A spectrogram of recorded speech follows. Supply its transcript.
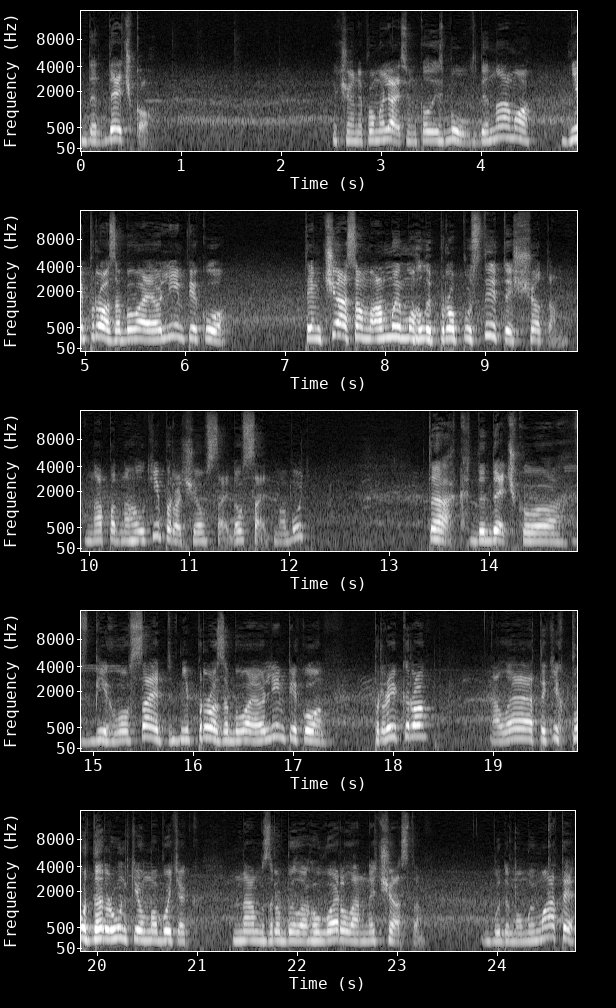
Дедечко. Якщо я не помиляюсь, він колись був в Динамо. Дніпро забиває Олімпіку. Тим часом, а ми могли пропустити, що там? Напад на голкіпера чи офсайд? Офсайд, мабуть. Так, Дедечко вбіг в офсайд. Дніпро забиває Олімпіку. Прикро. Але таких подарунків, мабуть, як нам зробила Говерла не часто. Будемо ми мати.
